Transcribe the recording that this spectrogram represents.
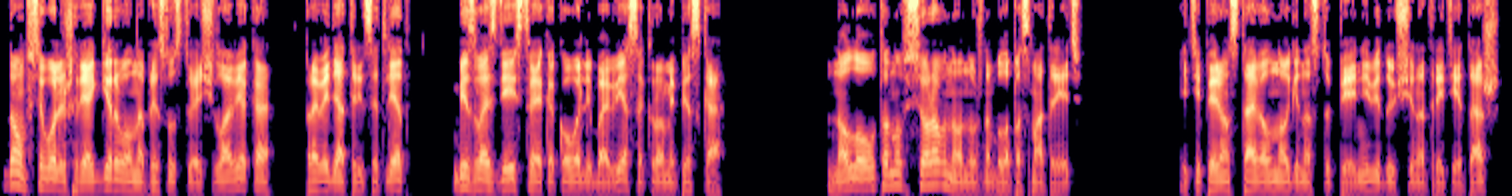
Дом всего лишь реагировал на присутствие человека, проведя 30 лет без воздействия какого-либо веса, кроме песка. Но Лоутону все равно нужно было посмотреть. И теперь он ставил ноги на ступени, ведущие на третий этаж,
